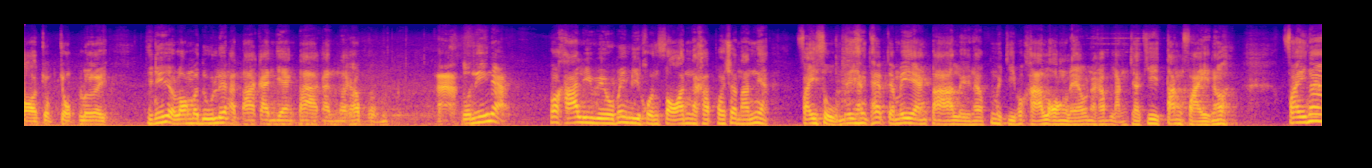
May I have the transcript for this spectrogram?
รอๆจบๆเลย ทีนี้เดี๋ยวลองมาดูเรื่องอัตราการแยงตากันนะครับ ผมอ่าตัวนี้เนี่ยพ่อค้ารีวิวไม่มีคนซ้อนนะครับ เพราะฉะนั้นเนี่ยไฟสูงเนี่ยยังแทบจะไม่แยงตาเลยนะครับเมื่อกี้พ่อค้าลองแล้วนะครับ หลังจากที่ตั้งไฟเนาะไฟหน้า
